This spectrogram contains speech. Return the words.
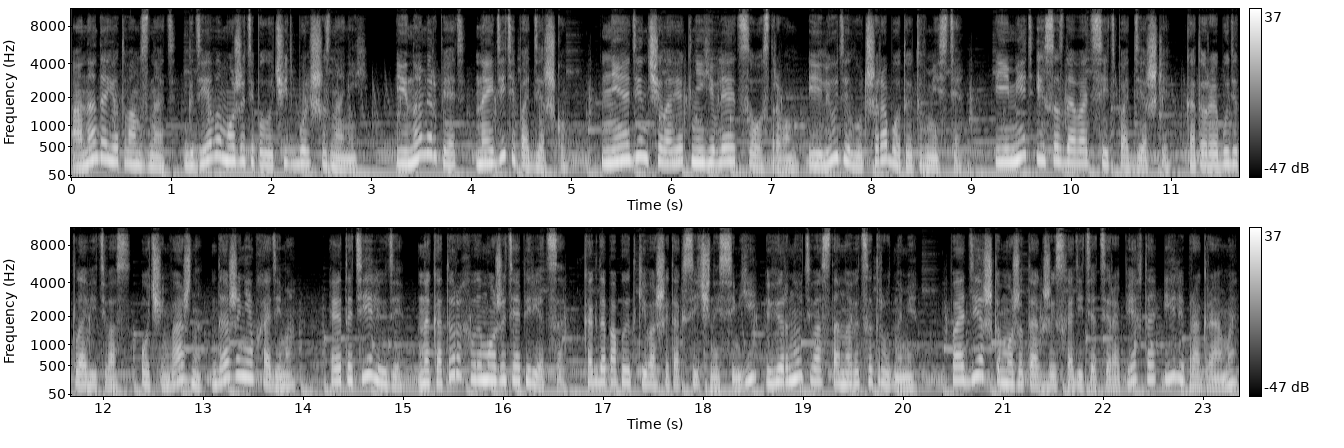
она дает вам знать, где вы можете получить больше знаний. И номер пять. Найдите поддержку. Ни один человек не является островом, и люди лучше работают вместе. И иметь и создавать сеть поддержки, которая будет ловить вас, очень важно, даже необходимо. Это те люди, на которых вы можете опереться, когда попытки вашей токсичной семьи вернуть вас становятся трудными. Поддержка может также исходить от терапевта или программы,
